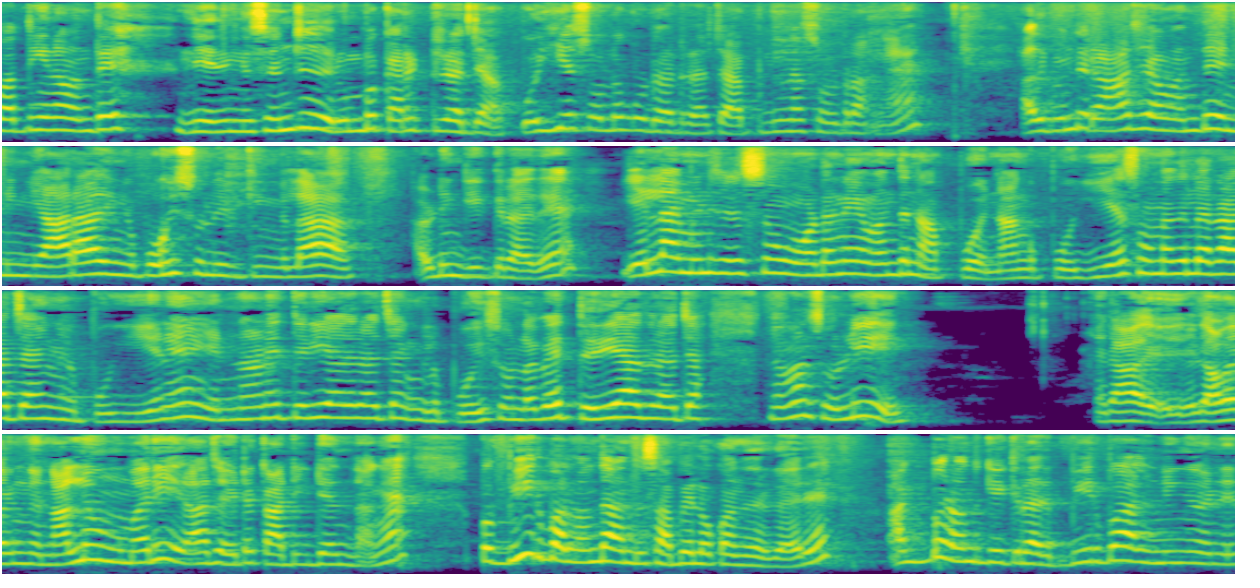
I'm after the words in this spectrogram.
பார்த்தீங்கன்னா வந்து நீங்கள் செஞ்சது ரொம்ப கரெக்ட் ராஜா. பொய்யை சொல்லக்கூடாது ராஜா அப்படின்லாம் சொல்கிறாங்க அதுக்கு வந்து ராஜா வந்து நீங்கள் யாராவது இங்கே பொய் சொல்லியிருக்கீங்களா அப்படின்னு கேட்குறாரு எல்லா மினிஸ்டர்ஸும் உடனே வந்து நான் போய் நாங்கள் பொய்யே சொன்னதில்ல ராஜா. எங்களுக்கு பொய்யனே என்னன்னே தெரியாது ராஜா. எங்களுக்கு பொய் சொல்லவே தெரியாது ராஜா. இந்த மாதிரி சொல்லி ரா அவருங்க நல்லவங்க மாதிரி ராஜா கிட்ட காட்டிக்கிட்டே இருந்தாங்க. இப்போ பீர்பால் வந்து அந்த சபையில் உட்காந்துருக்காரு அக்பர் வந்து கேட்குறாரு பீர்பால் நீங்கள்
